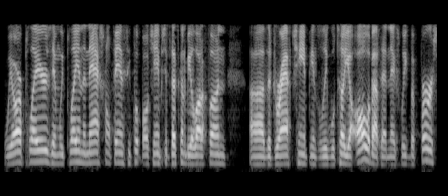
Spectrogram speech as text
We are players and we play in the National Fantasy Football Championship. That's going to be a lot of fun. Uh, the Draft Champions League. We'll tell you all about that next week. But first,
